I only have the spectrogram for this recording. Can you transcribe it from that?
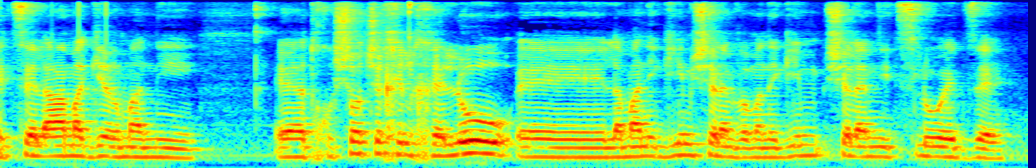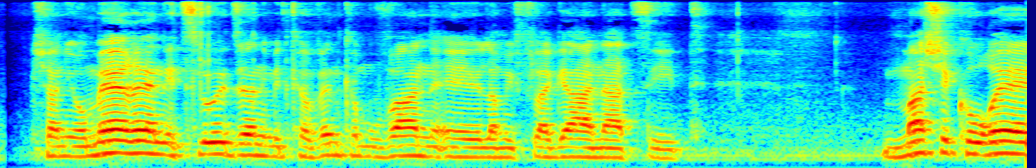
אצל העם הגרמני. אה, התחושות שחלחלו אה, למנהיגים שלהם והמנהיגים שלהם ניצלו את זה. כשאני אומר אה, ניצלו את זה אני מתכוון כמובן למפלגה הנאצית. מה שקורה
